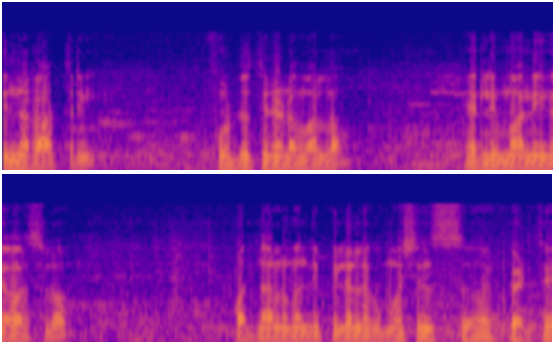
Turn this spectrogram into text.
నిన్న రాత్రి ఫుడ్ తినడం వల్ల ఎర్లీ మార్నింగ్ అవర్స్లో పద్నాలుగు మంది పిల్లలకు మోషన్స్ పెడితే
